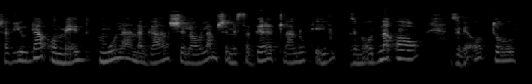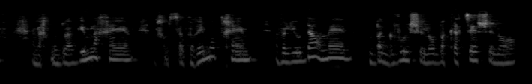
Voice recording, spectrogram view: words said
עכשיו, יהודה עומד מול ההנהגה של העולם שמסדרת לנו כאילו, זה מאוד נאור, זה מאוד טוב, אנחנו דואגים לכם, אנחנו מסדרים אתכם, אבל יהודה עומד בגבול שלו, בקצה שלו,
